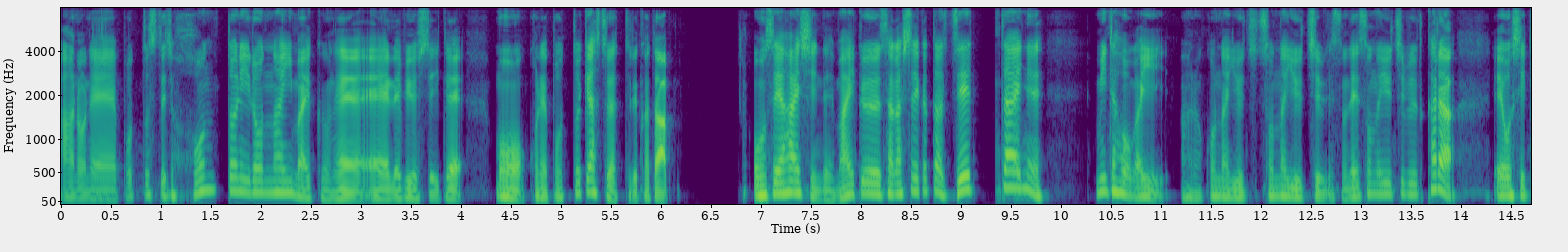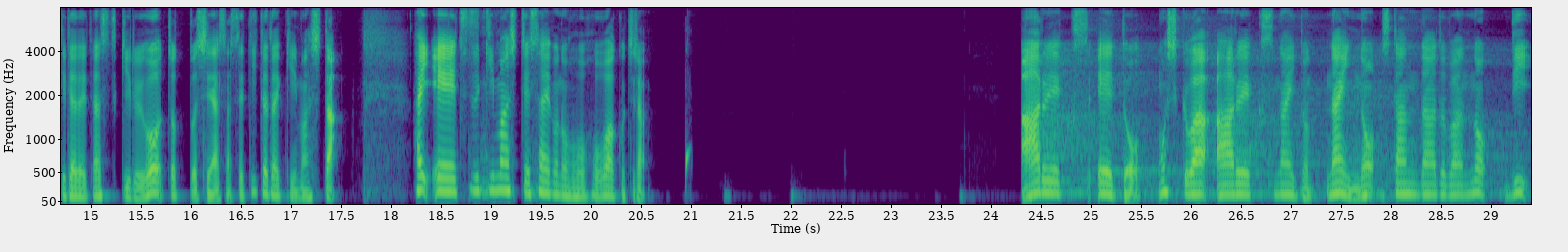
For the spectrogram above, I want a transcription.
あのね、ポッドステージ、本当にいろんないいマイクをね、えー、レビューしていて、もうこれ、ポッドキャストやってる方、音声配信でマイク探したい方は絶対ね、見た方がいい、あのこんな y o u t、そんな YouTube ですので、その YouTube から、えー、教えていただいたスキルをちょっとシェアさせていただきました。はい、えー、続きまして最後の方法はこちら。RX8 もしくは RX9 のスタンダード版の D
